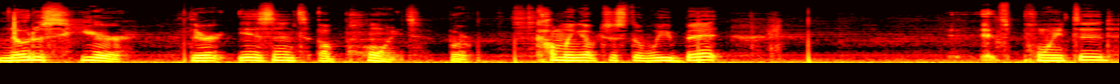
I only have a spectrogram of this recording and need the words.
Notice here, there isn't a point, but coming up just a wee bit, it's pointed.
